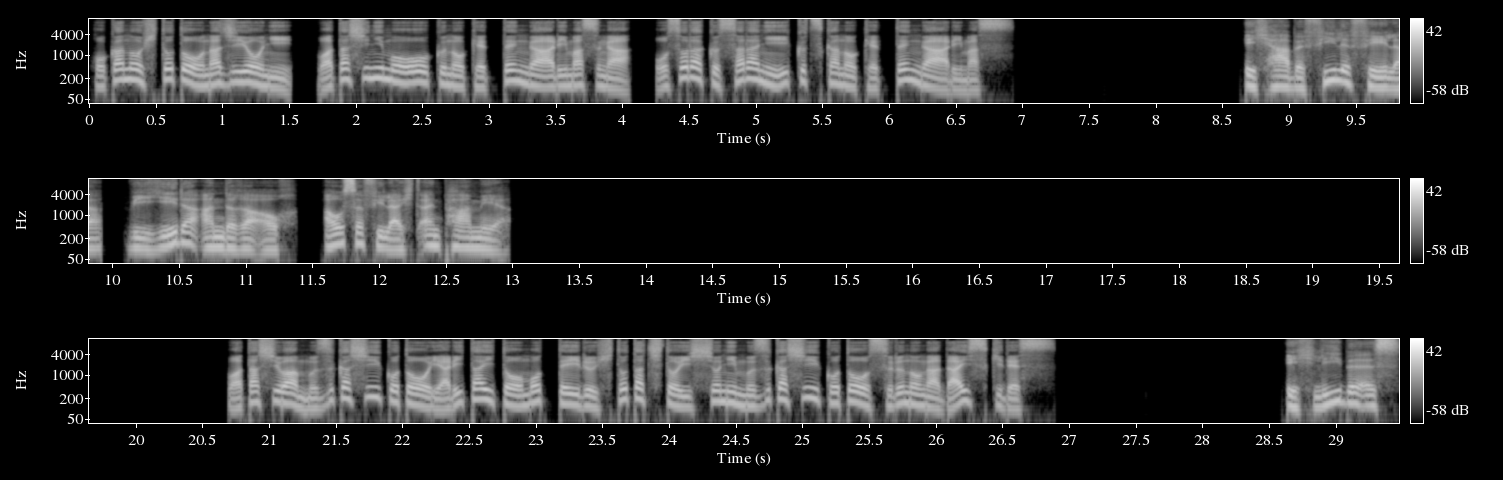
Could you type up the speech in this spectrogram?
他の人と同じように、私にも多くの欠点がありますが、おそらくさらにいくつかの欠点があります。Ich habe viele Fehler, wie jeder andere auch, außer vielleicht ein paar mehr. 私は難しいことをやりたいと思っている人たちと一緒に難しいことをするのが大好きです。Ich liebe es,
